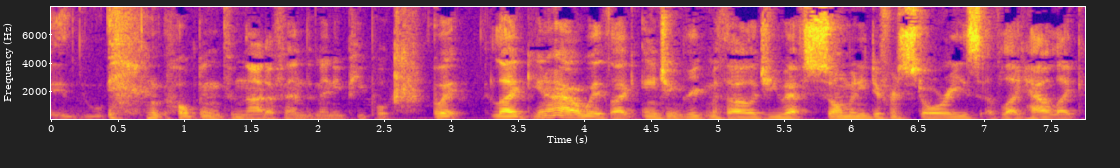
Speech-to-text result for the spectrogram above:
hoping to not offend many people. But like you know how with like ancient Greek mythology you have so many different stories of like how like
